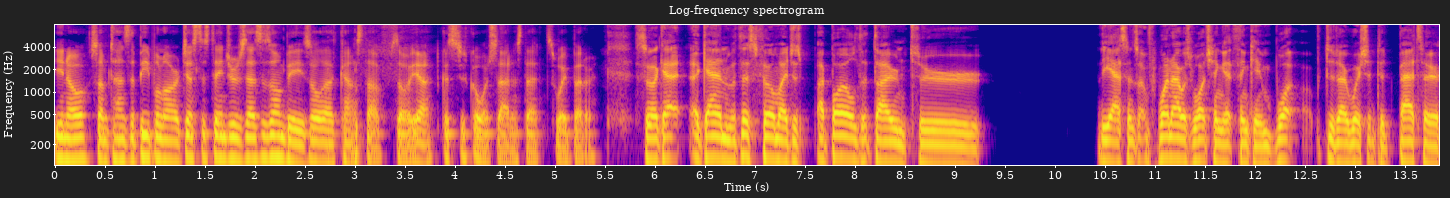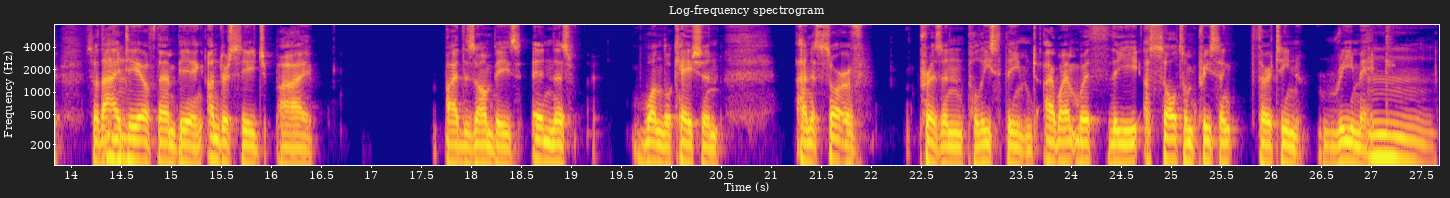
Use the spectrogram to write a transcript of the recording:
you know sometimes the people are just as dangerous as the zombies, all that kind of stuff. So yeah, just just go watch that instead. It's way better. So again, again with this film, I just I boiled it down to the essence of when I was watching it, thinking, what did I wish it did better? So that idea of them being under siege by by the zombies in this one location, and it's sort of prison police themed. I went with the Assault on Precinct Thirteen remake. Mm.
